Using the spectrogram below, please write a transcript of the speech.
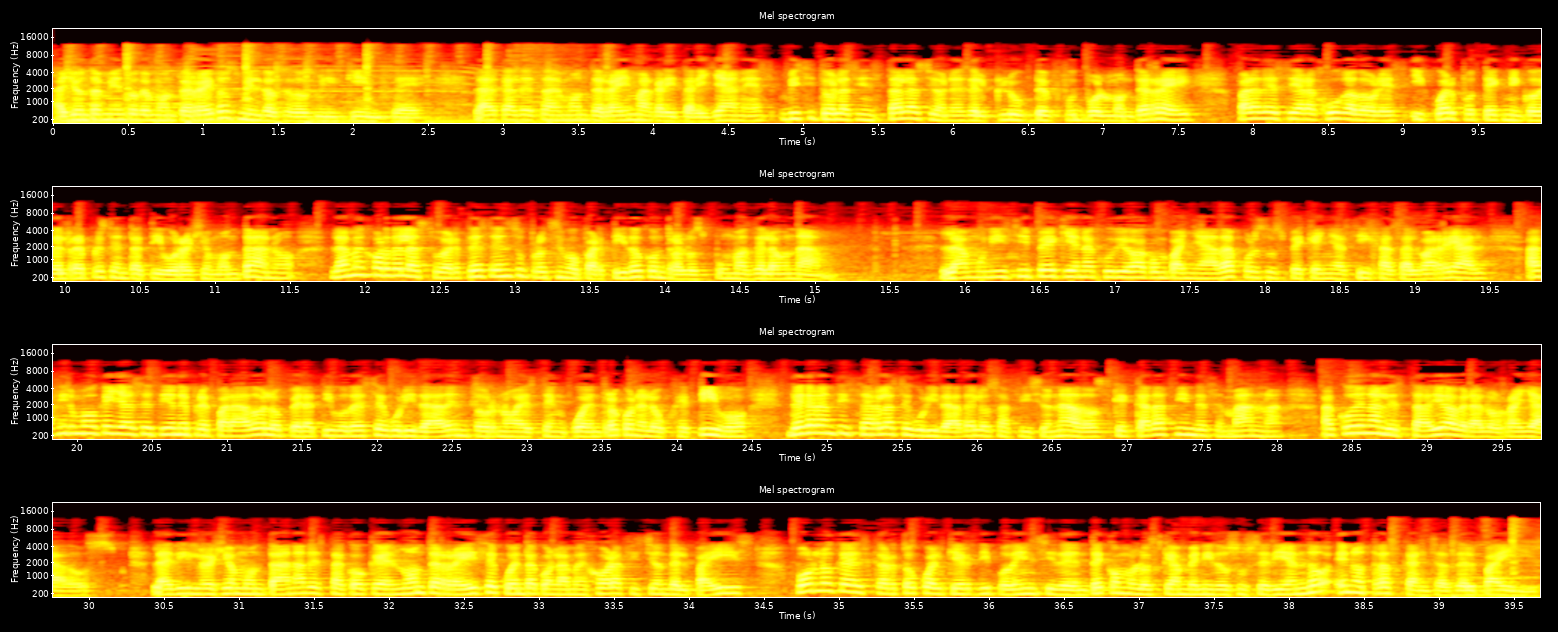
Ayuntamiento de Monterrey 2012-2015. La alcaldesa de Monterrey, Margarita Arellanes, visitó las instalaciones del Club de Fútbol Monterrey para desear a jugadores y cuerpo técnico del representativo regiomontano la mejor de las suertes en su próximo partido contra los Pumas de la UNAM. La munícipe, quien acudió acompañada por sus pequeñas hijas al barrial, afirmó que ya se tiene preparado el operativo de seguridad en torno a este encuentro con el objetivo de garantizar la seguridad de los aficionados que cada fin de semana acuden al estadio a ver a los rayados. La edil regiomontana destacó que en Monterrey se cuenta con la mejor afición del país, por lo que descartó cualquier tipo de incidente como los que han venido sucediendo en otras canchas del país.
